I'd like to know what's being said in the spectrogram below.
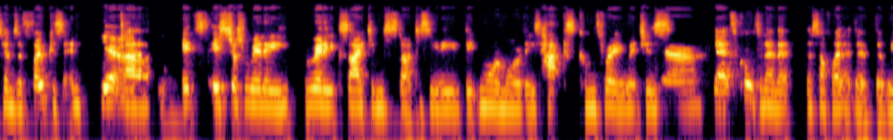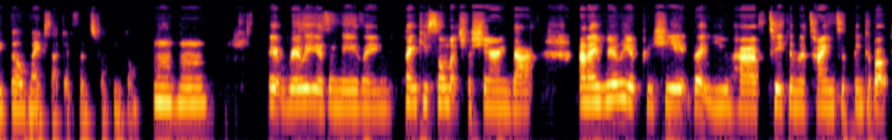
terms of focusing. Yeah. Uh, it's it's just really really exciting to start to see the, the more and more of these hacks come through, which is yeah. yeah, it's cool to know that the software that, that, that we build makes that difference for people. hmm It really is amazing. Thank you so much for sharing that. And I really appreciate that you have taken the time to think about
